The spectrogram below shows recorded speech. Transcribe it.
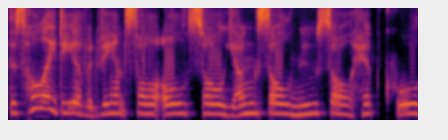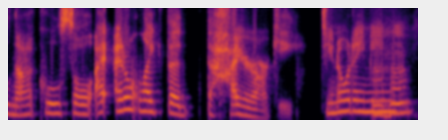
this whole idea of advanced soul, old soul, young soul, new soul, hip, cool, not cool soul, I, I don't like the the hierarchy. Do you know what I mean? Mm-hmm.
